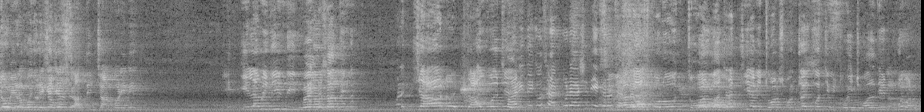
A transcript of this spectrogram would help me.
জল এরকম রেখেছে সাত দিন চান করিনি। এলামই দিন দিন হয়ে গেল সাত দিন। মানে যা নয় তাই বলছে। বাড়ি থেকেও চান করে আসেনি এখানেও করে বিশ্বাস করুন জল বাঁচাচ্ছি আমি জল সঞ্চয় করছি ওই- ওই জল দিয়ে পুকুর বানাবো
